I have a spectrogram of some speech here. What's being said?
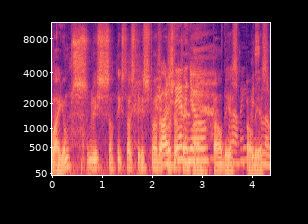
lai jums viss attīstās tieši tādā pašā tempā. Paldies! Labi, paldies.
